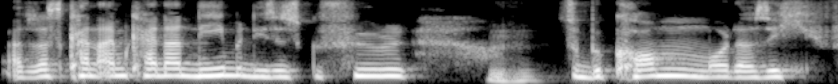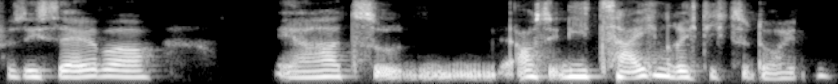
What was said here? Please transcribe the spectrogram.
Also das kann einem keiner nehmen, dieses Gefühl mhm. zu bekommen oder sich für sich selber ja zu aus die Zeichen richtig zu deuten.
